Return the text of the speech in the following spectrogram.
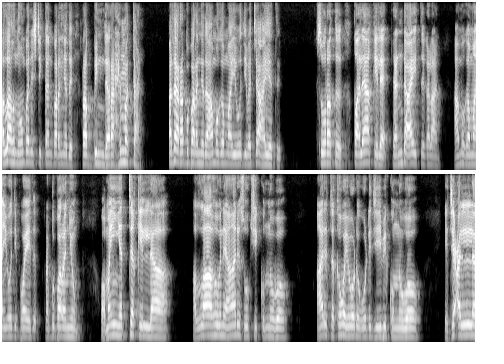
അള്ളാഹു നോമ്പ് അനുഷ്ഠിക്കാൻ പറഞ്ഞത് റബ്ബിന്റെ റഹ്മത്താണ്. അതാ റബ്ബ് പറഞ്ഞത് ആമുഖമായി ഓതി വെച്ച ആയത്ത്. സൂറത്ത് തലാഖിലെ രണ്ടായത്തുകളാണ് ആമുഖമായി ഓതി പോയത്. റബ്ബ് പറഞ്ഞു ഒമയ്യറ്റക്കില്ല അള്ളാഹുവിനെ ആര് സൂക്ഷിക്കുന്നുവോ? ആര് തെക്കവയോടുകൂടി ജീവിക്കുന്നുവോ? അല്ല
